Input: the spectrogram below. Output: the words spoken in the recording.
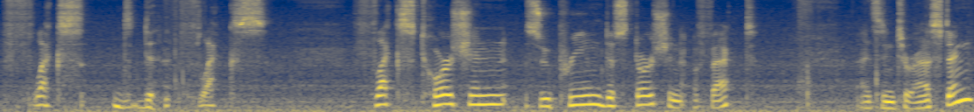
flex flex Flextortion supreme distortion effect. That's interesting.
